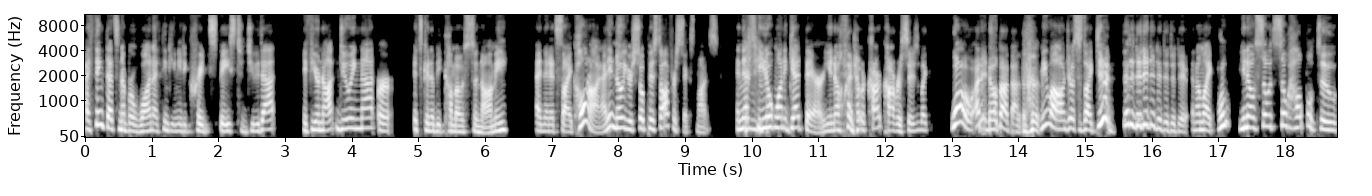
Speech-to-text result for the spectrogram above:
I think that's number one. I think you need to create space to do that. If you're not doing that, or it's going to become a tsunami, and then it's like, hold on, I didn't know you were so pissed off for six months, and that's you don't want to get there. You know, I know a car conversation like, whoa, I didn't know about that. Meanwhile, Andres is like, dude, and I'm like, oh, you know, so it's so helpful to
